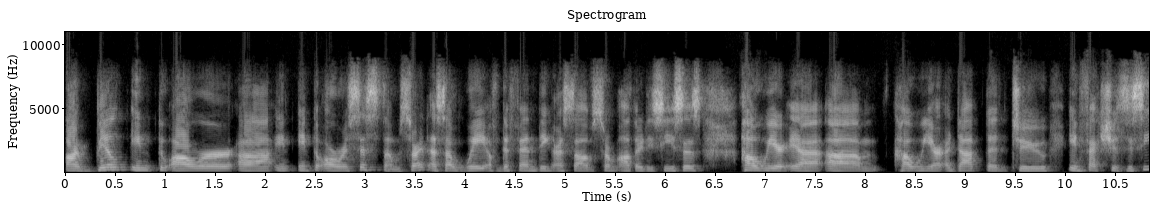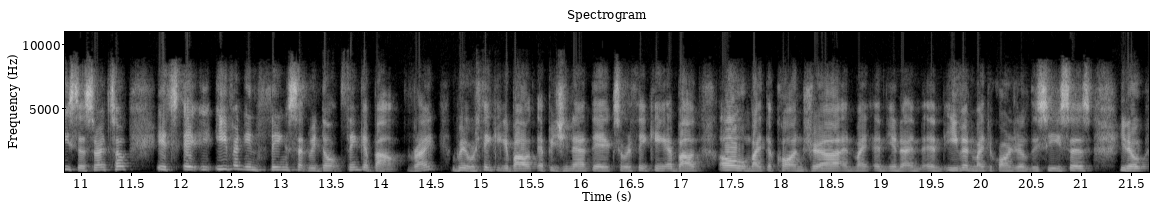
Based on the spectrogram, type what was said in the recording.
are built into our uh, in, into our systems, right? As a way of defending ourselves from other diseases, how we are uh, um, how we are adapted to infectious diseases, right? So it's it, even in things that we don't think about, right? We were thinking about epigenetics, we're thinking about oh mitochondria and my and you know and, and even mitochondria mitochondrial diseases. You know,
